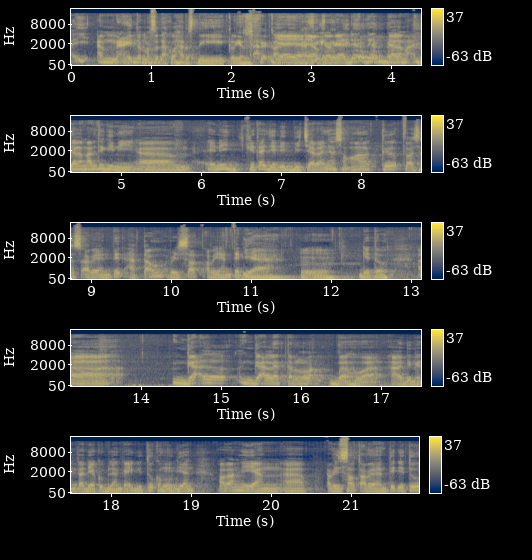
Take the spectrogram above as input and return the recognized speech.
I- em, Nah, itu maksud aku harus di clear Iya iya oke oke. Da- da- dalam dalam arti gini, em, ini kita jadi bicaranya soal ke proses oriented atau result oriented. Iya. Mm-mm. gitu Eh, nggak nggak letter luck bahwa eh, dengan tadi aku bilang kayak gitu kemudian orang yang eh, result oriented itu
